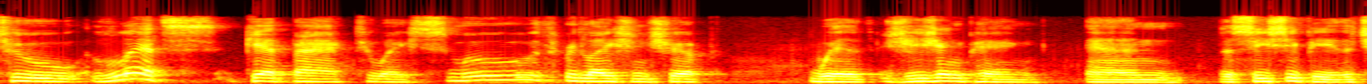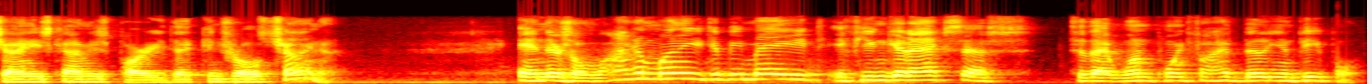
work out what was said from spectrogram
to let's get back to a smooth relationship with Xi Jinping and the CCP, the Chinese Communist Party that controls China. And there's a lot of money to be made if you can get access to that 1.5 billion people.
